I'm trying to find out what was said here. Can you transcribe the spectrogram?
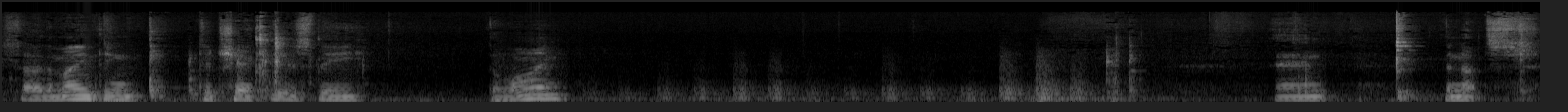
So the main thing to check is the the line. And the nuts.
